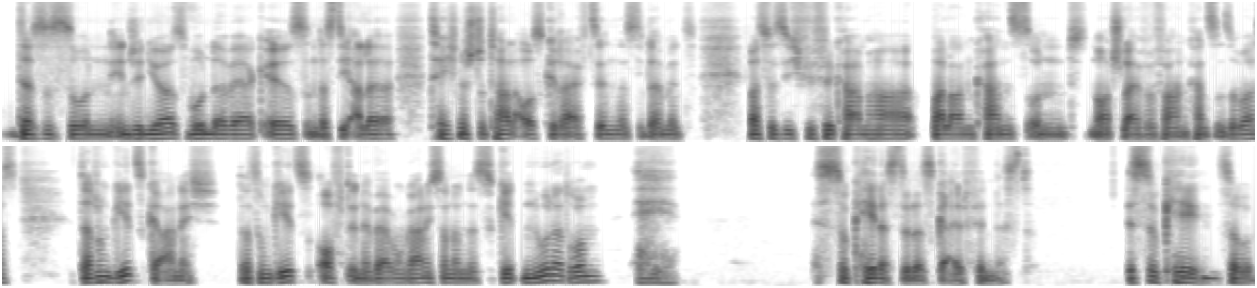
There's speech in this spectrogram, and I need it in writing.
dass es so ein Ingenieurswunderwerk ist und dass die alle technisch total ausgereift sind, dass du damit, was weiß ich, wie viel kmh ballern kannst und Nordschleife fahren kannst und sowas. Darum geht's gar nicht. Darum geht's oft in der Werbung gar nicht, sondern es geht nur darum, ey, es ist okay, dass du das geil findest. Ist okay. So,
